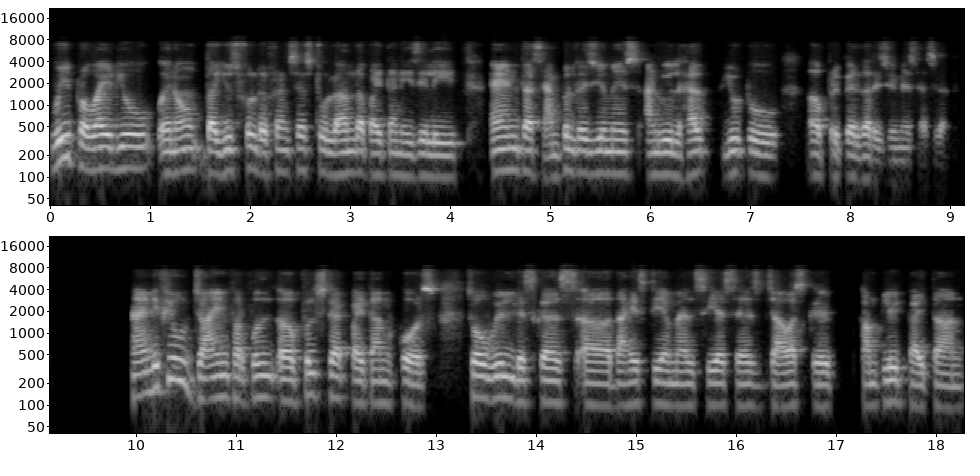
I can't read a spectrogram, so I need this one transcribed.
we provide you you know the useful references to learn the python easily and the sample resumes and we will help you to uh, prepare the resumes as well. And if you join for full uh, full stack python course so we'll discuss uh, the html css javascript complete python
